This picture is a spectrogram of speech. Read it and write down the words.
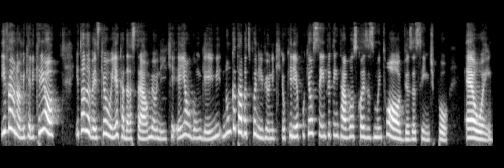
E foi o nome que ele criou. E toda vez que eu ia cadastrar o meu nick em algum game, nunca estava disponível o nick que eu queria, porque eu sempre tentava umas coisas muito óbvias, assim, tipo, Elwen,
